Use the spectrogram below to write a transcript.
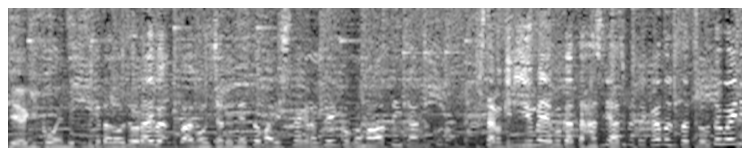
代々木公園で続けた路上ライブワゴン車で寝泊まりしながら全国を回っていたあの頃下向きに夢へ向かって走り始めた彼女たちの歌声に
